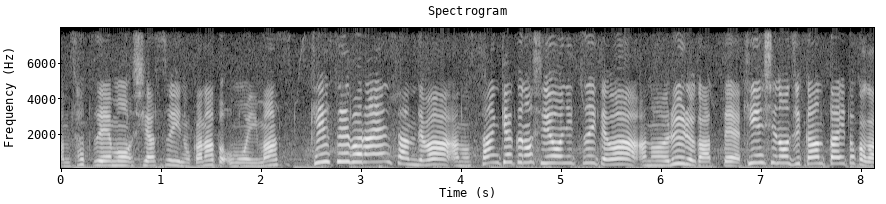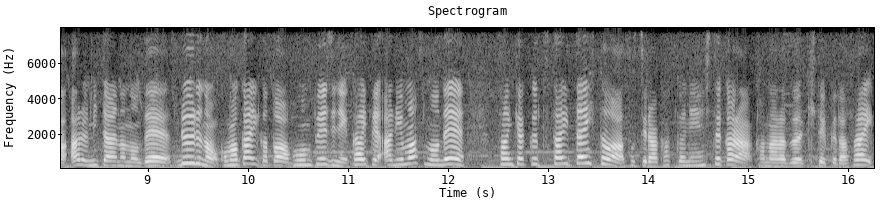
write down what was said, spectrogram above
あの撮影もしやすいのかなと思います。京成バラ園さんではあの三脚の使用についてはあのルールがあって禁止の時間帯とかがあるみたいなのでルールの細かいことはホームページに書いてありますので三脚使いたい人はそちら確認してから必ず来てください。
